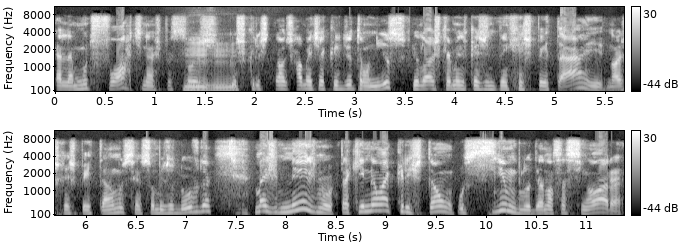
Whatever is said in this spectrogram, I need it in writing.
ela é muito forte, né? As pessoas, Uhum. os cristãos realmente acreditam nisso. E logicamente que a gente tem que respeitar, e nós respeitamos, sem sombra de dúvida. Mas mesmo pra quem não é cristão, o símbolo da Nossa Senhora,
